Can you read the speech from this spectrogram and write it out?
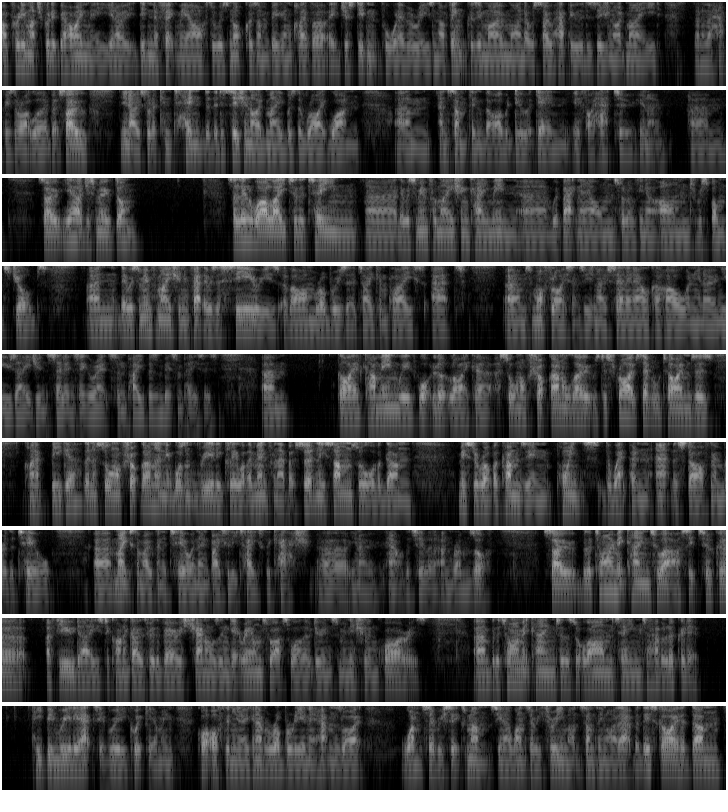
I pretty much put it behind me. You know, it didn't affect me afterwards, not because I'm big and clever. It just didn't for whatever reason. I think because in my own mind, I was so happy with the decision I'd made. Don't know that happy is the right word, but so, you know, sort of content that the decision I'd made was the right one um, and something that I would do again if I had to, you know. Um, so yeah, I just moved on. So a little while later, the team uh, there was some information came in. Uh, we're back now on sort of you know armed response jobs, and there was some information. In fact, there was a series of armed robberies that had taken place at um, some off licenses. You know, selling alcohol and you know news agents selling cigarettes and papers and bits and pieces. Um, guy had come in with what looked like a, a sawn off shotgun, although it was described several times as kind of bigger than a sawn-off shotgun, and it wasn't really clear what they meant from that, but certainly some sort of a gun. Mr. Robber comes in, points the weapon at the staff member at the till, uh, makes them open the till, and then basically takes the cash, uh, you know, out of the till and, and, runs off. So by the time it came to us, it took a, a few days to kind of go through the various channels and get round to us while they were doing some initial inquiries. Um, by the time it came to the sort of arm team to have a look at it, he'd been really active really quickly. I mean, quite often, you know, you can have a robbery and it happens like once every six months, you know, once every three months, something like that. But this guy had done,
